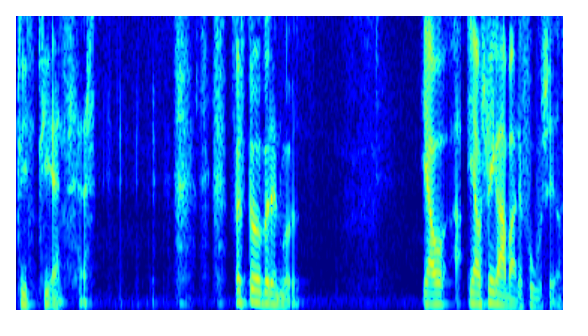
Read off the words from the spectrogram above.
blive, blive ansat. Forstået på den måde. Jeg har, jo, jeg har jo slet ikke arbejdet fokuseret.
